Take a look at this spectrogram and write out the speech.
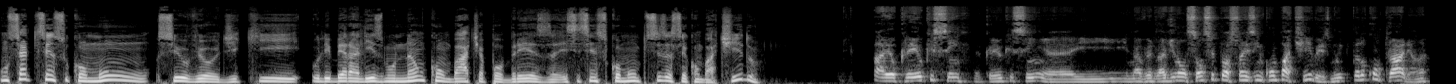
Um certo senso comum, Silvio, de que o liberalismo não combate a pobreza, esse senso comum precisa ser combatido? Ah, eu creio que sim, eu creio que sim. É, e, e, na verdade não são situações incompatíveis, muito pelo contrário, né?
